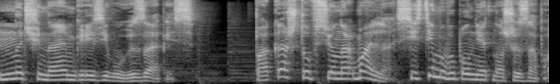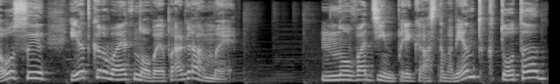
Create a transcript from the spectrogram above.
Начинаем грязевую запись. Пока что все нормально, система выполняет наши запросы и открывает новые программы. Но в один прекрасный момент кто-то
